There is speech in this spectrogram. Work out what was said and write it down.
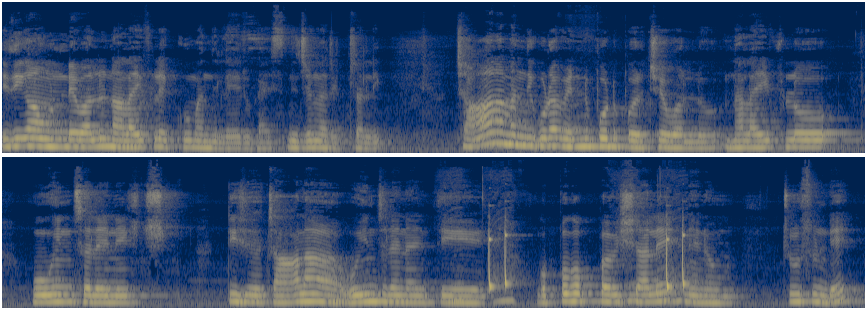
ఇదిగా ఉండేవాళ్ళు నా లైఫ్లో ఎక్కువ మంది లేరు గైస్ నిజంగా లిటరల్లీ చాలామంది కూడా వెన్నుపోటు పరిచేవాళ్ళు. నా లైఫ్లో ఊహించలేని చాలా ఊహించలేనైతే గొప్ప గొప్ప విషయాలే నేను చూసుండే.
